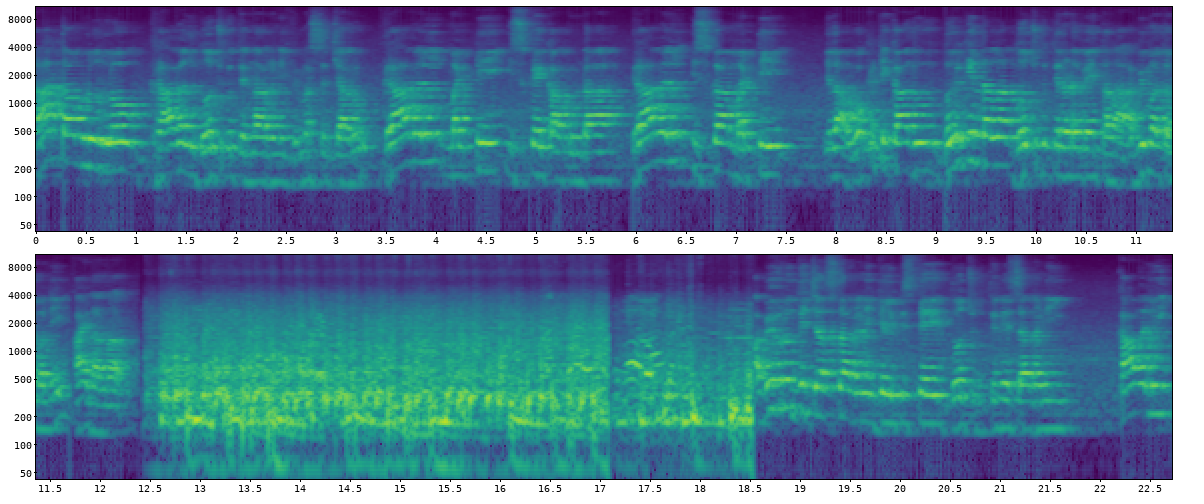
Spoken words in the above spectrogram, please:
నార్తాములూరులో గ్రావెల్ దోచుకు తిన్నారని విమర్శించారు. గ్రావెల్ మట్టి ఇసుకే కాకుండా గ్రావెల్ ఇసుక మట్టి ఇలా ఒకటి కాదు దొరికిందల్లా దోచుకు తినడమే తన అభిమతమని ఆయన అన్నారు. అభివృద్ధి చేస్తారని గెలిపిస్తే దోచుకు తినేశారని కావలి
